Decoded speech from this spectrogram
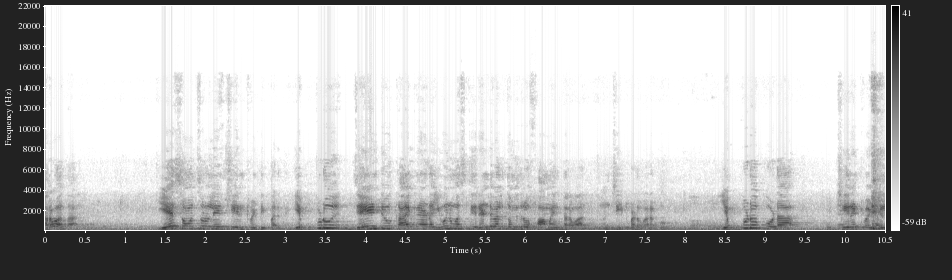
తర్వాత ఏ సంవత్సరం లేని చేయనటువంటి పరిధి. ఎప్పుడు జేఎన్టీ కాకినాడ యూనివర్సిటీ రెండు వేల తొమ్మిదిలో ఫామ్ అయిన తర్వాత నుంచి ఇప్పటి వరకు ఎప్పుడూ కూడా చేయనటువంటి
